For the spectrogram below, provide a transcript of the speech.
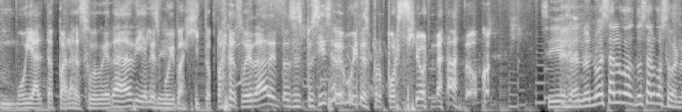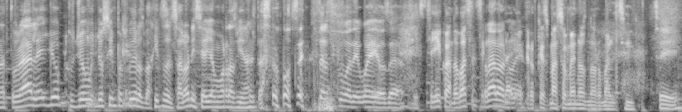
muy alta para su edad y él es Sí. muy bajito para su edad, entonces pues sí se ve muy desproporcionado. Sí, o sea, no, no es algo, no es algo sobrenatural, ¿eh? Yo, pues yo, yo siempre fui de los bajitos del salón y si había morras bien altas. o sea, así como de güey, o sea, pues, Sí, cuando vas en Raro, ¿no? creo que es más o menos normal, sí. sí.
